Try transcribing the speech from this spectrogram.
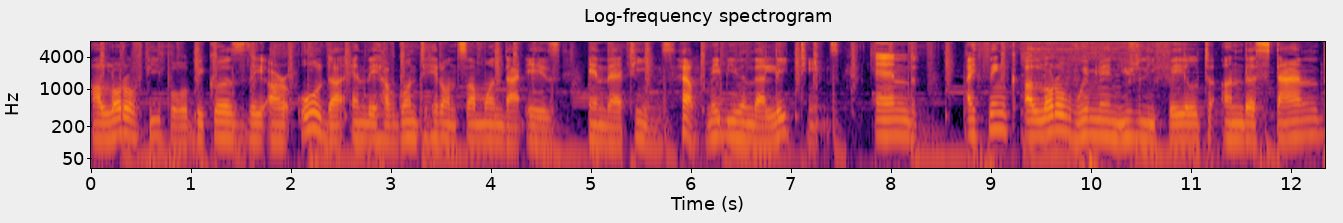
a lot of people because they are older and they have gone to hit on someone that is in their teens. Hell, maybe even their late teens. And I think a lot of women usually fail to understand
